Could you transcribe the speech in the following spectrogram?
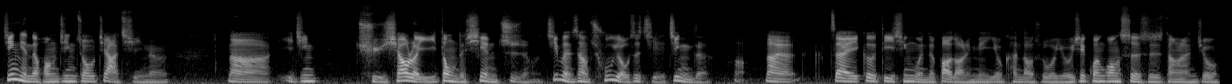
今年的黄金周假期呢，那已经取消了移动的限制啊，基本上出游是解禁的啊。那在各地新闻的报道里面也有看到说，有一些观光设施当然就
